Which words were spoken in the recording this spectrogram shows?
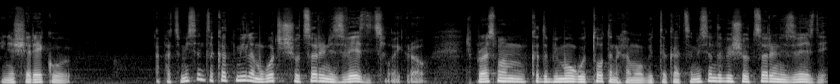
in je še rekel. a Pa, mislim, takrat Mile, mogoče še v Crveni zvezdi celo igral. Čeprav kot da bi mogel v Tottenhamu biti takrat, sem mislim, da bi šel v Crveni zvezdi.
